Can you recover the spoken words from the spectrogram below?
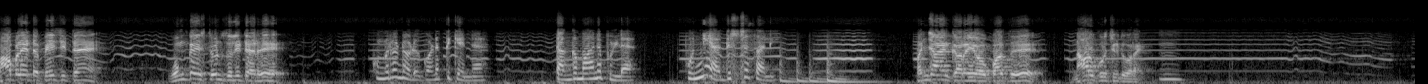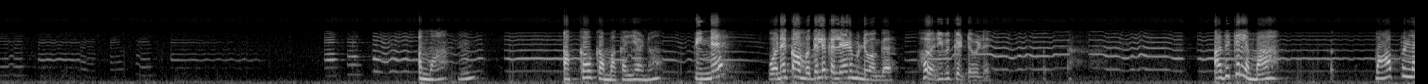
மாப்பிள்ளைகிட்ட பேசிட்டேன். உங்க இஷ்டம்னு சொல்லிட்டாரு. குமரனோட குணத்துக்கு என்ன? தங்கமான புள்ள. புண்ணிய அதிர்ஷ்டசாலி. பஞ்சாயக்காரையோ பார்த்து நாள் குறிச்சுக்கிட்டு வரேன். அம்மா அக்காவுக்கு அம்மா கல்யாணம். பின்ன? உனக்கா முதல்ல கல்யாணம் பண்ணுவாங்க? அறிவு கெட்டவள. அதுக்கு இல்லம்மா மாப்பிள்ள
